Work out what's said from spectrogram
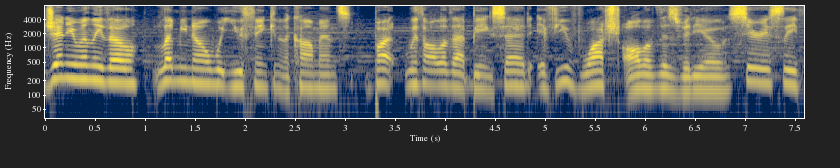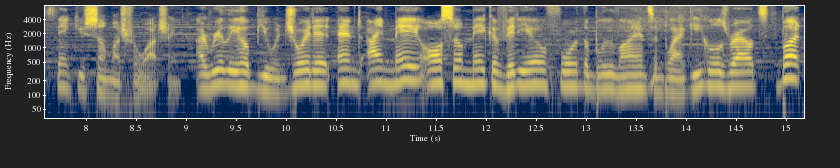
Genuinely though, let me know what you think in the comments. But with all of that being said, if you've watched all of this video, seriously, thank you so much for watching. I really hope you enjoyed it, and I may also make a video for the Blue Lions and Black Eagles routes, but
